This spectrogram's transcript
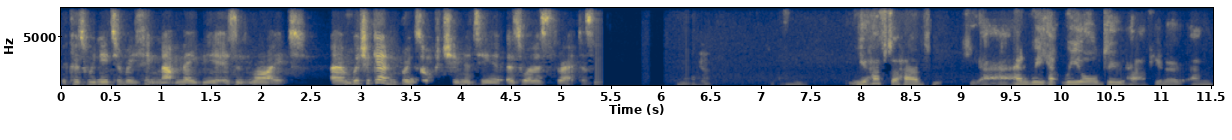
because we need to rethink that maybe it isn't right um, hmm. which again brings opportunity as well as threat doesn't it yeah. you have to have and we ha- we all do have you know um,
